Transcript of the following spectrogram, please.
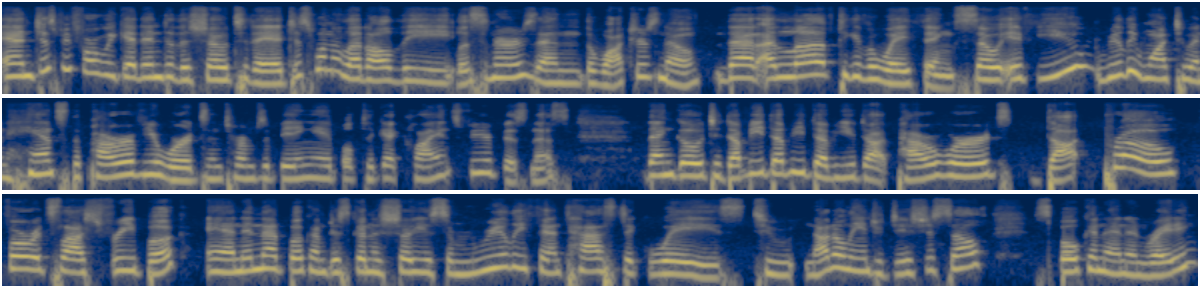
And just before we get into the show today, I just want to let all the listeners and the watchers know that I love to give away things. So if you really want to enhance the power of your words in terms of being able to get clients for your business, then go to www.powerwords.pro forward slash free book. And in that book, I'm just going to show you some really fantastic ways to not only introduce yourself, spoken and in writing,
